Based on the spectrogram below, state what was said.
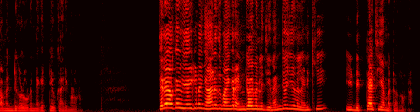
കമന്റുകളോടും നെഗറ്റീവ് കാര്യങ്ങളോടും? ചില ആൾക്കാർ വിചാരിക്കണേ ഞാനിത് ഭയങ്കര എൻജോയ്മെന്റിൽ ചെയ്യുന്നത്. എൻജോയ് ചെയ്യുന്നില്ല എനിക്ക് ഈ ഡിറ്റാച്ച് ചെയ്യാൻ പറ്റാത്തതുകൊണ്ടാണ്.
